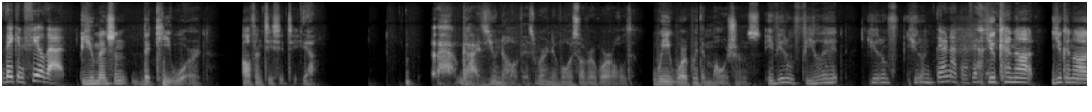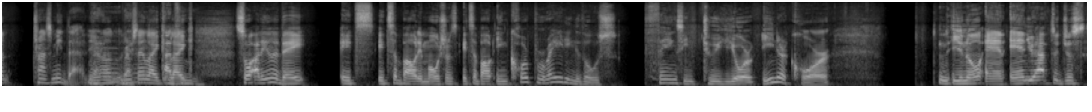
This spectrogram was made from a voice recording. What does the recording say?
they can feel that. You mentioned the key word, authenticity. Yeah. Guys, you know this. We're in the voiceover world. We work with emotions. If you don't feel it, you don't. You don't. They're not going to feel it. You cannot. You cannot transmit that. You Right, know what I'm saying? Like, like. So at the end of the day, it's it's about emotions. It's about incorporating those things into your inner core. You know, and and you have to just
